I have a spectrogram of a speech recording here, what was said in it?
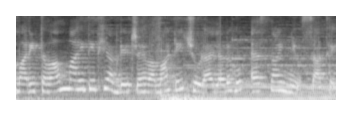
અમારી તમામ માહિતીથી અપડેટ રહેવા માટે જોડાયેલા રહો એસ નાઇન ન્યૂઝ સાથે.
